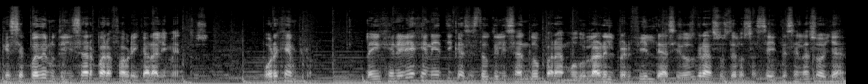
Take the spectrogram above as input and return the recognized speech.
que se pueden utilizar para fabricar alimentos. Por ejemplo, la ingeniería genética se está utilizando para modular el perfil de ácidos grasos de los aceites en la soya,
